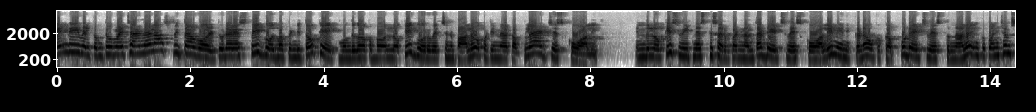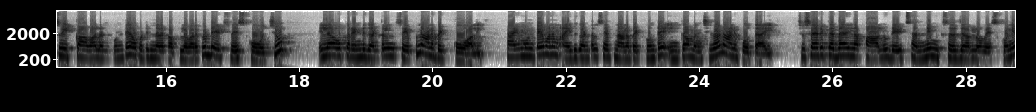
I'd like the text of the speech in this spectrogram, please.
హాయ్ అండి welcome to my channel Astrita world. Today recipe గోధుమ పిండితో కేక్. ముందుగా ఒక బౌల్లోకి గోరువెచ్చని పాలు ఒకటిన్నర కప్పులు యాడ్ చేసుకోవాలి. ఇందులోకి స్వీట్నెస్కి సరిపడినంత డేట్స్ వేసుకోవాలి. నేను ఇక్కడ ఒక కప్పు డేట్స్ వేస్తున్నాను. ఇంకా కొంచెం స్వీట్ కావాలనుకుంటే ఒకటిన్నర కప్పుల వరకు డేట్స్ వేసుకోవచ్చు. ఇలా ఒక రెండు గంటల సేపు నానబెట్టుకోవాలి. టైం ఉంటే మనం ఐదు గంటల సేపు నానబెట్టుకుంటే ఇంకా మంచిగా నానిపోతాయి. చూసారు కదా ఇలా పాలు డేట్స్ అన్ని మిక్సర్ జార్లో వేసుకొని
